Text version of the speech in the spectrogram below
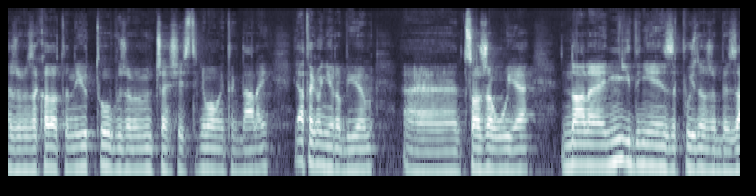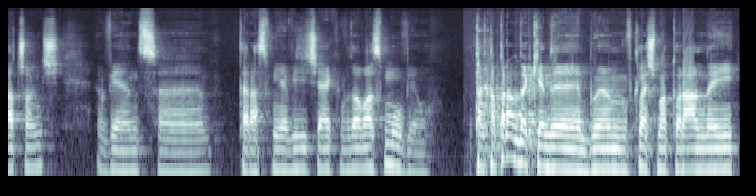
żebym zakładał ten YouTube, żebym częściej streamował i tak dalej. Ja tego nie robiłem, e, co żałuję. No ale nigdy nie jest za późno, żeby zacząć, więc e, teraz mnie widzicie, jak do Was mówię. Tak naprawdę, kiedy byłem w klasie maturalnej,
